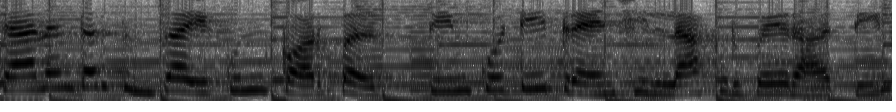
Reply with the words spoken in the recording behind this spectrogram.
त्यानंतर तुमचा एकूण कॉर्पस तीन कोटी त्र्याऐंशी लाख रुपये राहतील.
